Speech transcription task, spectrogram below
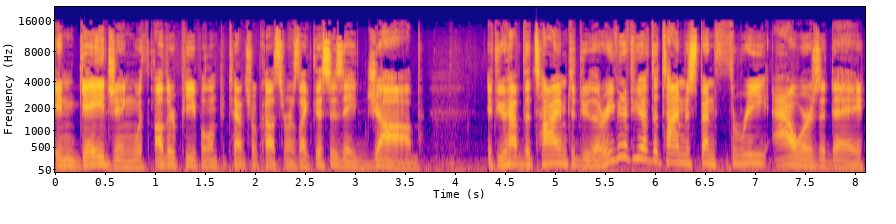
engaging with other people and potential customers, like this is a job if you have the time to do that, or even if you have the time to spend three hours a day,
